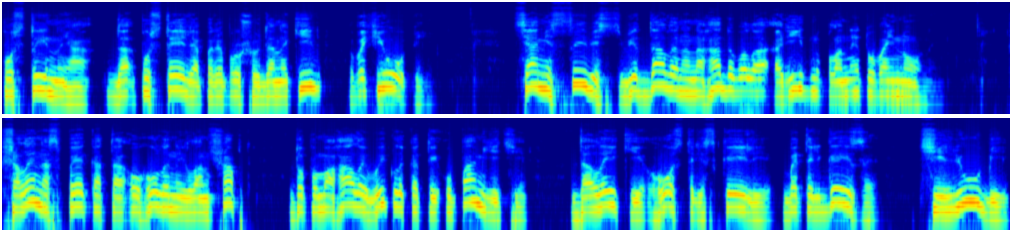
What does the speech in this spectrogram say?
Пустиня, да, пустеля, перепрошую, Данакіль в Ефіопії. Ця місцевість віддалено нагадувала рідну планету Вайнони. Шалена спека та оголений ландшафт допомагали викликати у пам'яті далекі гострі скелі Бетельгейзе чи любі,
